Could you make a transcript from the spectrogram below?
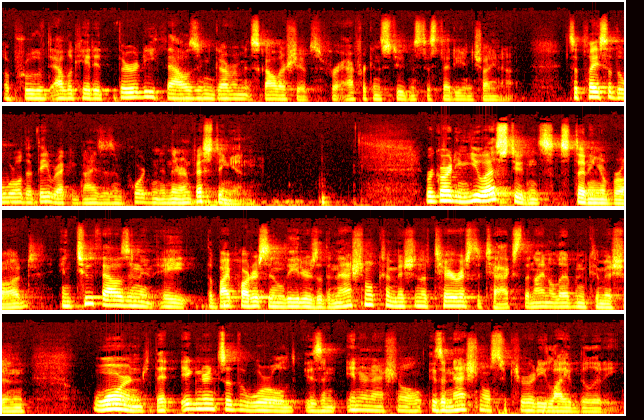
approved allocated 30,000 government scholarships for African students to study in China. It's a place of the world that they recognize as important and they're investing in. Regarding U.S. students studying abroad, in 2008, the bipartisan leaders of the National Commission of Terrorist Attacks, the 9 11 Commission, warned that ignorance of the world is an international is a national security liability.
